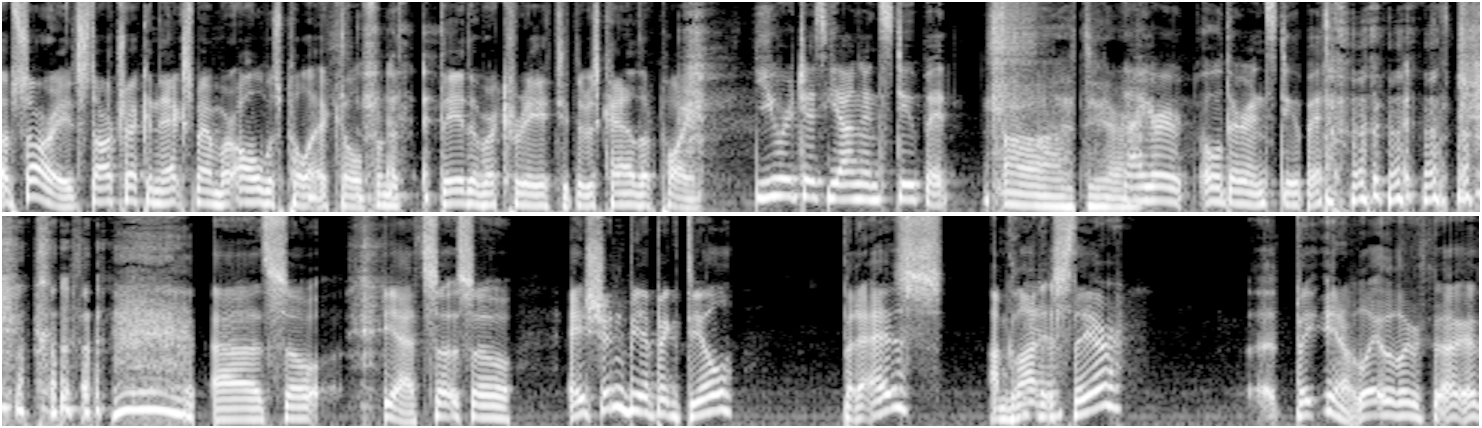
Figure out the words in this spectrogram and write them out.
I'm sorry, Star Trek and the X Men were always political from the day they were created. It was kind of their point. You were just young and stupid. Oh dear. Now you're older and stupid. Uh, so yeah, so so it shouldn't be a big deal, but it is. I'm glad Yeah. it's there. Uh, but you know, like, like, uh,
